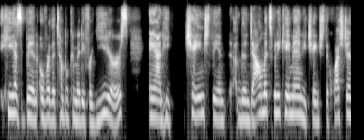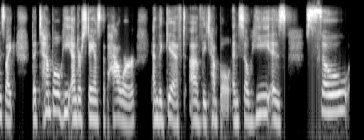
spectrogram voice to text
he has been over the temple committee for years. And he changed the the endowments when he came in he changed the questions like the temple he understands the power and the gift of the temple and so he is so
